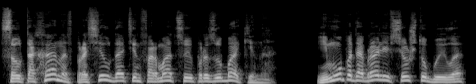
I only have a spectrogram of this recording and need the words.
Салтаханов просил дать информацию про Зубакина. Ему подобрали все, что было,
